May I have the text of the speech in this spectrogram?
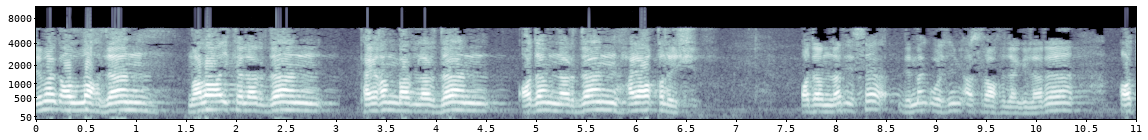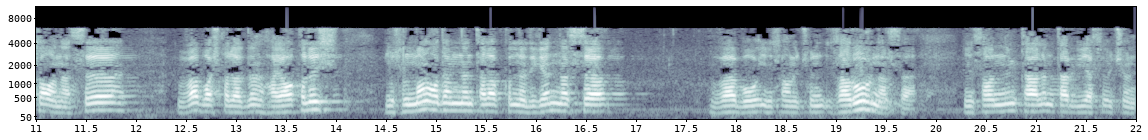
Demak ollohdan maloikalardan payg'ambarlardan odamlardan hayo qilish odamlar esa demak o'zining atrofidagilari ota onasi va boshqalardan hayo qilish musulmon odamdan talab qilinadigan narsa va bu inson uchun zarur narsa. Insonning ta'lim tarbiyasi uchun.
